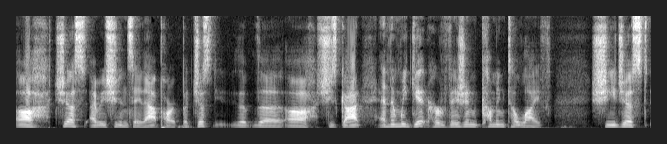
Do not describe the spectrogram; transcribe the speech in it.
Uh, just, I mean, she didn't say that part, but just the, the, uh, she's got, and then we get her vision coming to life. She just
